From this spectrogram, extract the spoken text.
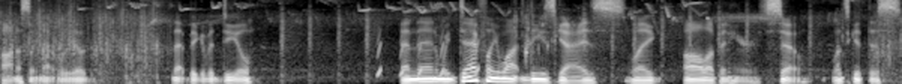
honestly not really a, that big of a deal. And then we definitely want these guys, like, all up in here. So, let's get this,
